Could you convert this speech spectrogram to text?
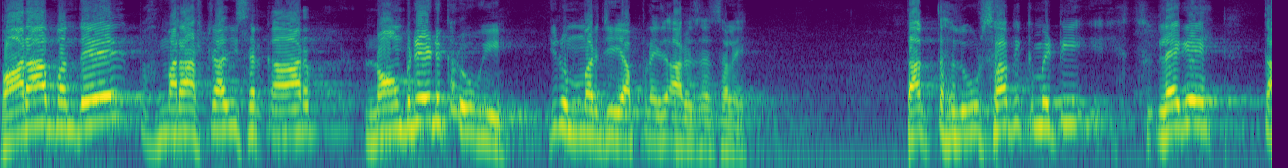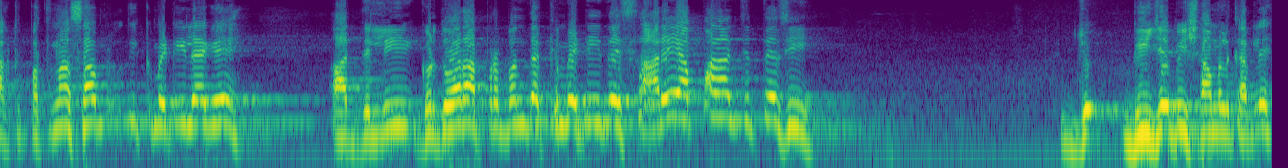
12 ਬੰਦੇ ਮਹਾਰਾਸ਼ਟਰ ਦੀ ਸਰਕਾਰ ਨੋਮੀਨੇਟ ਕਰੂਗੀ, ਜਿਹਨੂੰ ਮਰਜ਼ੀ ਆਪਣੇ ਆਰਐਸਐਸ ਵਾਲੇ। ਤਖਤ ਹਜ਼ੂਰ ਸਾਹਿਬ ਦੀ ਕਮੇਟੀ ਲੈ ਗਏ, ਤਖਤ ਪਤਨਾ ਸਾਹਿਬ ਦੀ ਕਮੇਟੀ ਲੈ ਗਏ। ਆ ਦਿੱਲੀ ਗੁਰਦੁਆਰਾ ਪ੍ਰਬੰਧਕ ਕਮੇਟੀ ਦੇ ਸਾਰੇ ਆਪਾਂ ਜਿੱਤੇ ਸੀ। ਜੋ ਬੀਜੇਪੀ ਸ਼ਾਮਲ ਕਰ ਲੇ।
